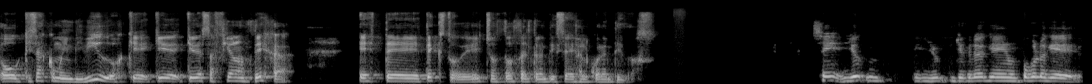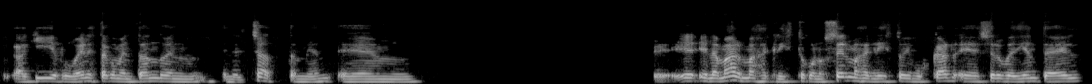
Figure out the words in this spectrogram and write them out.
o quizás como individuos, ¿qué, qué, desafío nos deja este texto de Hechos 2 del 36 al 42? Sí, yo, yo, creo que un poco lo que aquí Rubén está comentando en, el chat también. Em, eh, el amar más a Cristo, conocer más a Cristo y buscar eh, ser obediente a Él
